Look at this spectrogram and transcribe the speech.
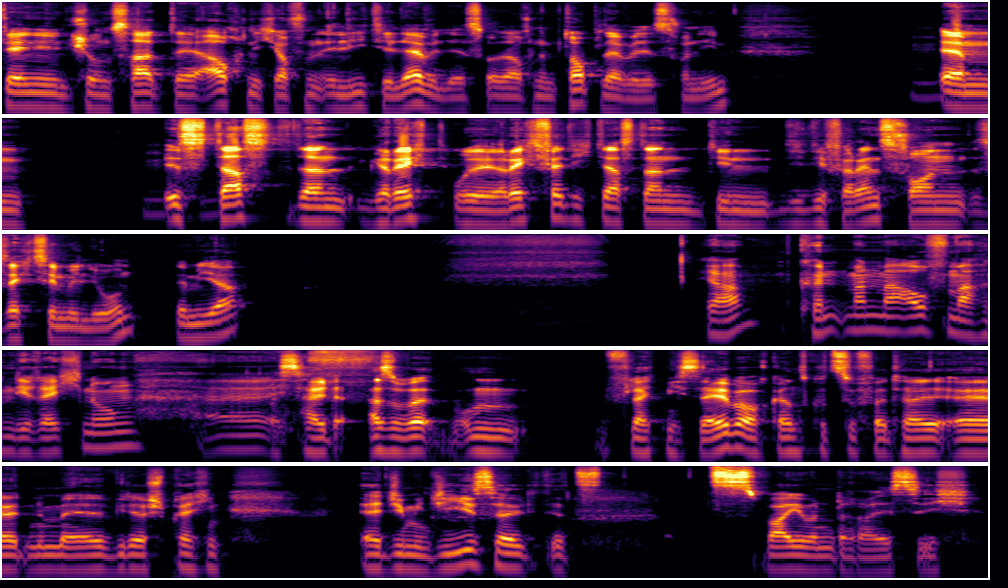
Daniel Jones hat, der auch nicht auf einem Elite-Level ist oder auf einem Top-Level ist von ihm, Mhm. ähm, ist das dann gerecht oder rechtfertigt das dann die, die Differenz von 16 Millionen im Jahr? Ja, könnte man mal aufmachen, die Rechnung. Äh, Das halt, also um vielleicht mich selber auch ganz kurz zu verteilen, äh, ne widersprechen. Äh, Jimmy G ist halt jetzt 32.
